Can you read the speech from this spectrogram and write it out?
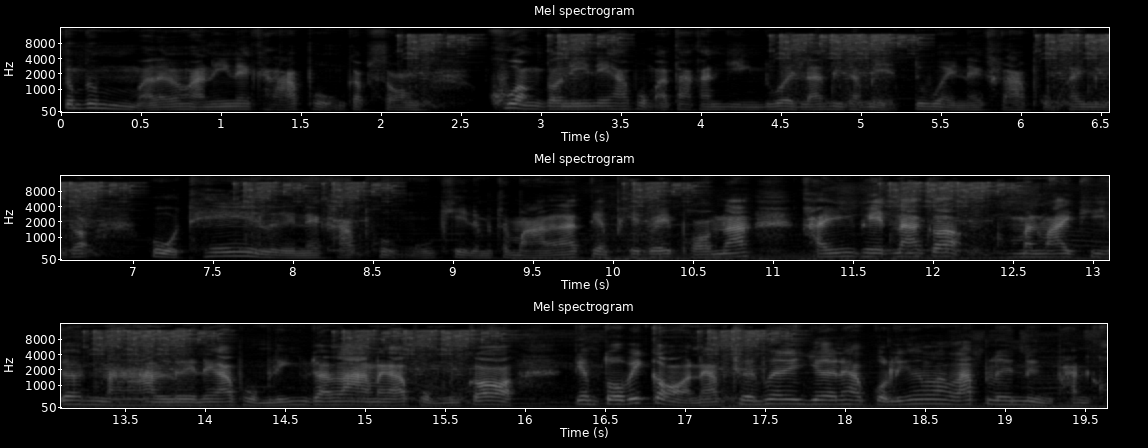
ตุ้มตุ้มอะไรประมาณนี้นะครับผมกับซอง ควงตัวนี้นะครับผมอัตราการยิงด้วยและมีดาเมจด้วยนะครับ ผมใครมีก็โหเท่เลยนะครับ ผมโอเคเดี๋ยวมันจะมาแล้วนะเตรียมเพจไว้พร้อมนะ ใครมีเพจนะก็มันมาอีกทีก็นานเลยนะครับ ผมลิงก์อยู่ด้านล่างนะครับ ผมก็เตรียมตัวไว้ก่อนนะครับ เชิญเพื่อนได้เยอะนะครับกดลิงก์ข้างล่างรับเลย 1,000 ค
